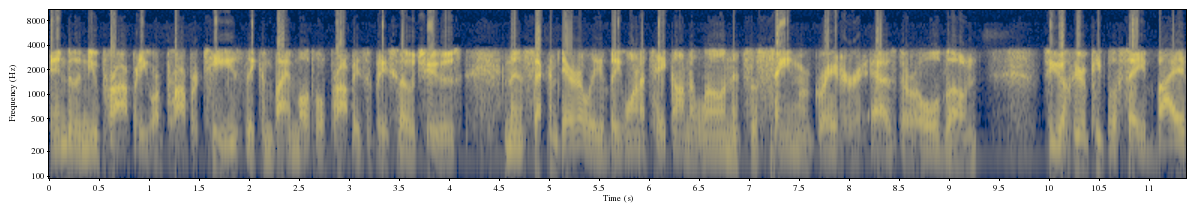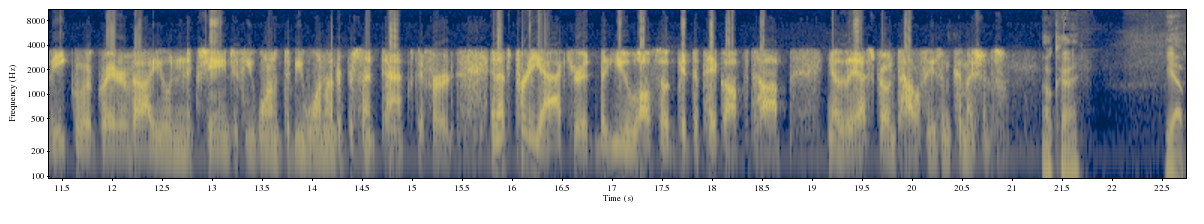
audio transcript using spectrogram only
into the new property or properties. They can buy multiple properties if they so choose. And then secondarily, they want to take on a loan that's the same or greater as their old loan. So you'll hear people say, buy of equal or greater value in exchange if you want it to be 100% tax deferred. And that's pretty accurate, but you also get to take off the top, you know, the escrow and title fees and commissions. Okay. Yep.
